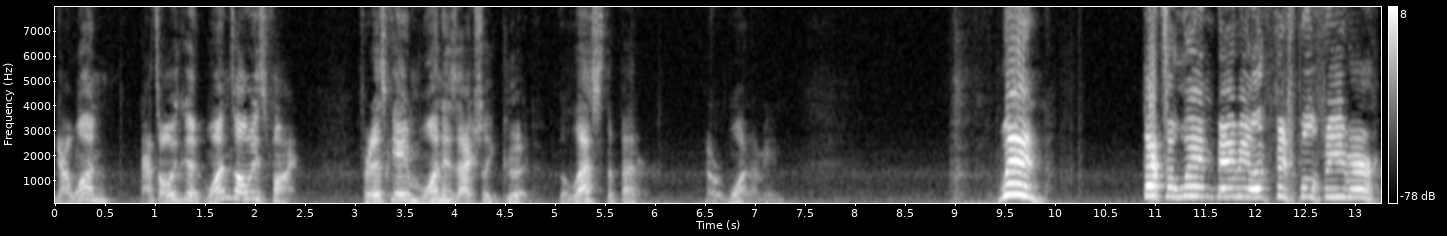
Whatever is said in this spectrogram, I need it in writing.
got one. That's always good. One's always fine. For this game, one is actually good. The less, the better. Or one, I mean. Win! That's a win, baby, on Fishbowl Fever.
